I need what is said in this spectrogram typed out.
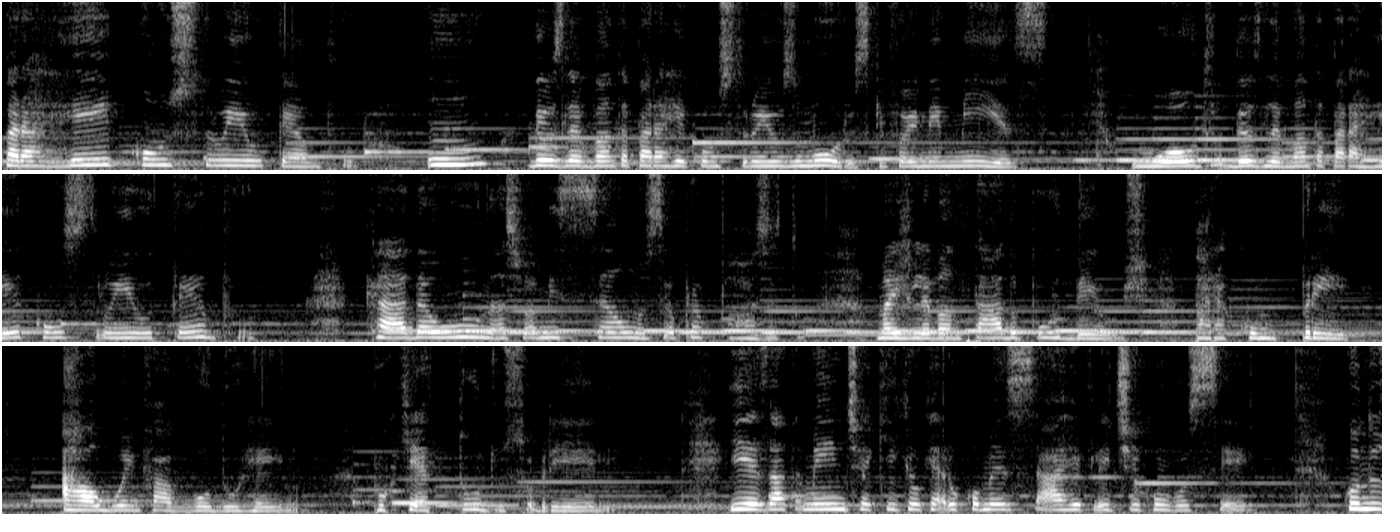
para reconstruir o templo. Um Deus levanta para reconstruir os muros, que foi Neemias. O outro Deus levanta para reconstruir o templo. Cada um na sua missão, no seu propósito, mas levantado por Deus para cumprir algo em favor do reino, porque é tudo sobre ele. E é exatamente aqui que eu quero começar a refletir com você. Quando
